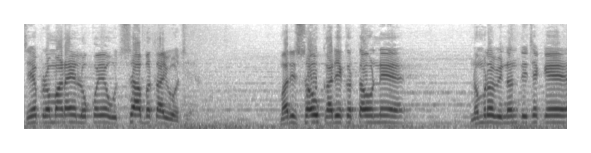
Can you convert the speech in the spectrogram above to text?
જે પ્રમાણે લોકોએ ઉત્સાહ બતાવ્યો છે. મારી સૌ કાર્યકર્તાઓને નમ્ર વિનંતી છે કે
